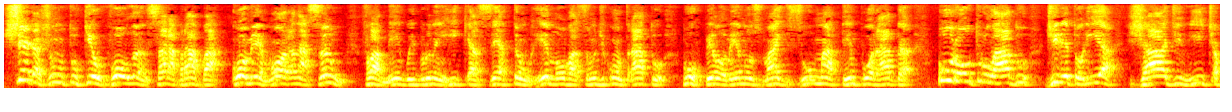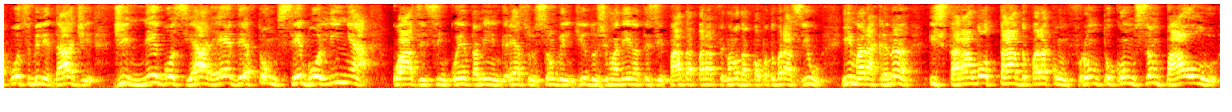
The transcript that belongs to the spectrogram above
Chega junto que eu vou lançar a braba. Comemora a nação. Flamengo e Bruno Henrique acertam renovação de contrato por pelo menos mais uma temporada. Por outro lado, diretoria já admite a possibilidade de negociar Everton Cebolinha. Quase 50 mil ingressos são vendidos de maneira antecipada para a final da Copa do Brasil. E Maracanã estará lotado para confronto com São Paulo.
